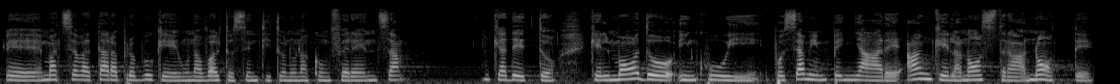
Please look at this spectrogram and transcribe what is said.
eh, Matsyavatara Prabhu che una volta ho sentito in una conferenza che ha detto che il modo in cui possiamo impegnare anche la nostra notte,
